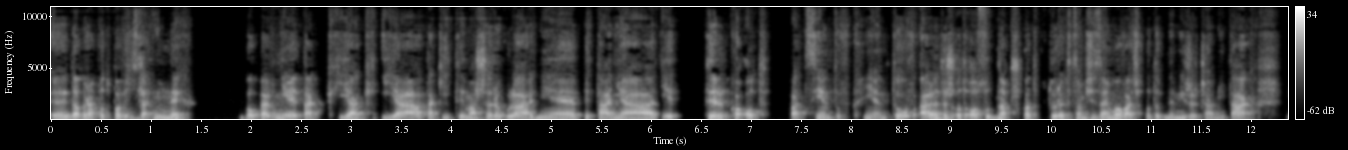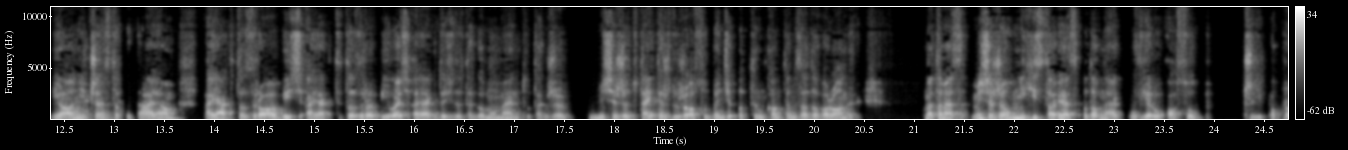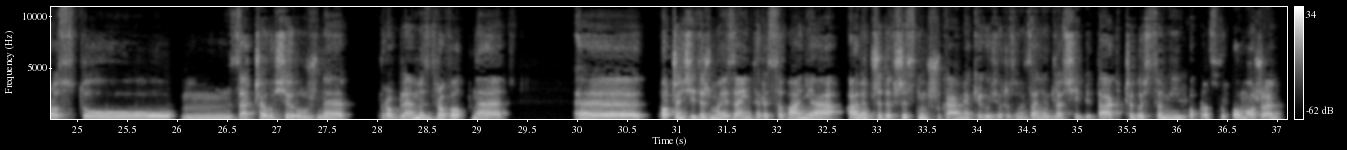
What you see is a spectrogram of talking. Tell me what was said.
y, dobra podpowiedź dla innych, bo pewnie tak jak ja, tak i ty masz regularnie pytania nie tylko od pacjentów, klientów, ale też od osób na przykład, które chcą się zajmować podobnymi rzeczami, tak? I oni często pytają, a jak to zrobić, a jak ty to zrobiłeś, a jak dojść do tego momentu. Także myślę, że tutaj też dużo osób będzie pod tym kątem zadowolonych. Natomiast myślę, że u mnie historia jest podobna jak u wielu osób, czyli po prostu mm, zaczęły się różne problemy zdrowotne, e, po części też moje zainteresowania, ale przede wszystkim szukałem jakiegoś rozwiązania dla siebie, tak? Czegoś, co mi mhm. po prostu pomoże.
